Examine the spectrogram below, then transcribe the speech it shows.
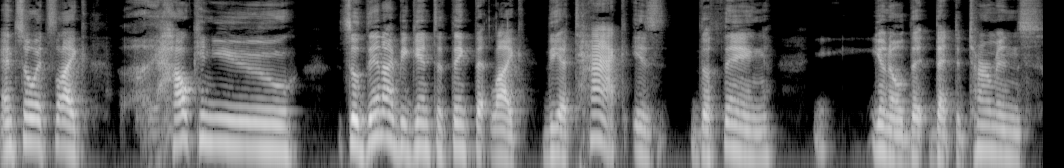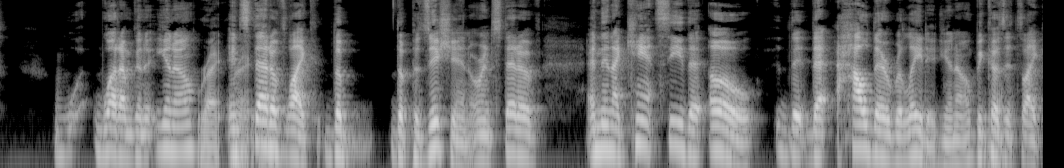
And so it's like how can you so then I begin to think that like the attack is the thing you know that that determines wh- what I'm going to, you know? Right. right, instead right. of like the the position or instead of and then i can't see that oh that that how they're related you know because it's like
